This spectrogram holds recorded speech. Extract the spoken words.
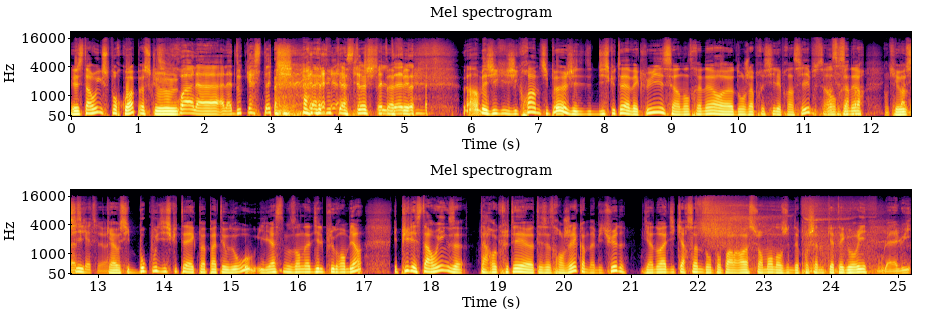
Et les Star Wings, pourquoi? Parce Tu que. crois à la, à la Touch à la Touch, tout à fait. Non, mais j'y crois un petit peu. J'ai discuté avec lui. C'est un entraîneur euh, dont j'apprécie les principes. C'est un Non, entraîneur qui est parles aussi- basket, qui a aussi beaucoup discuté avec Papa Théodorou. Ilias nous en a dit le plus grand bien. Et puis les Star Wings, t'as recruté euh, tes étrangers comme d'habitude. Il y a Noah Dickerson dont on parlera sûrement dans une des prochaines catégories, oulala, lui.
